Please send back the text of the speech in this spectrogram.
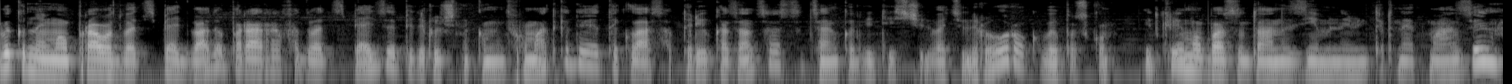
Виконуємо право 25.2 до параграфа 25 за підручником інформатики 9 клас авторів Казанцева Стеценко 2022 року випуску. Відкриємо базу даних з іменем інтернет-магазин,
